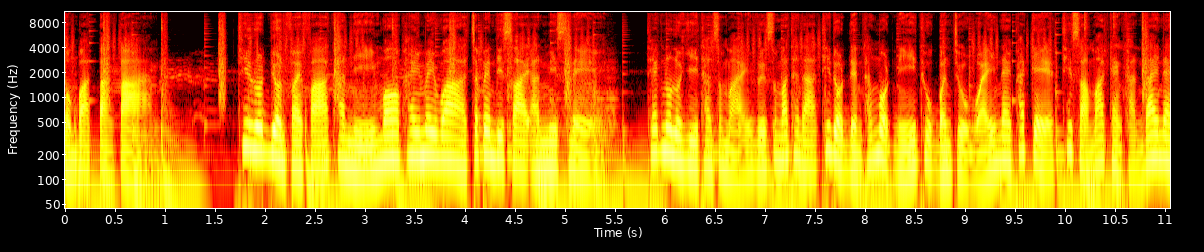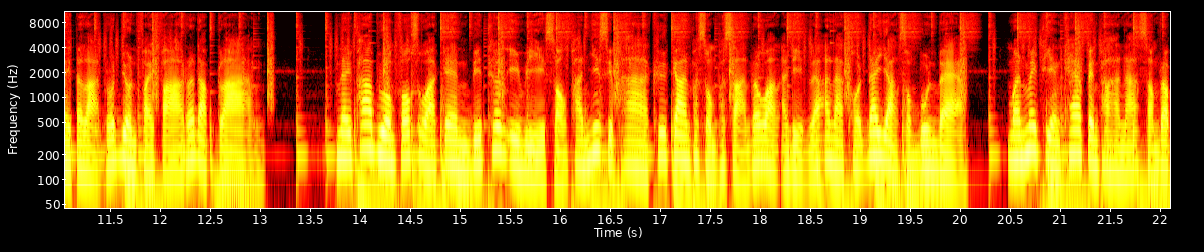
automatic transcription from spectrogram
สมบัติต่างๆ ที่รถยนต์ไฟฟ้าคันนี้มอบให้ไม่ว่าจะเป็นดีไซน์อันมีเสน่ห์เทคโนโลยีทันสมัยหรือสมรรถนะที่โดดเด่นทั้งหมดนี้ถูกบรรจุไว้ในแพ็กเกจที่สามารถแข่งขันได้ในตลาดรถยนต์ไฟฟ้าระดับกลาง ในภาพรวม Volkswagen Beetle EV 2025 คือการผสมผสานระหว่างอดีตและอนาคตได้อย่างสมบูรณ์แบบ มันไม่เพียงแค่เป็นพาหนะสำหรับ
